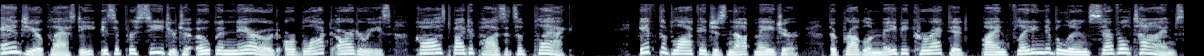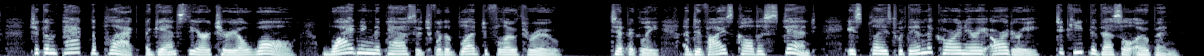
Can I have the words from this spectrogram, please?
Angioplasty is a procedure to open narrowed or blocked arteries caused by deposits of plaque. If the blockage is not major, the problem may be corrected by inflating the balloon several times to compact the plaque against the arterial wall, widening the passage for the blood to flow through. Typically, a device called a stent is placed within the coronary artery to keep the vessel open.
